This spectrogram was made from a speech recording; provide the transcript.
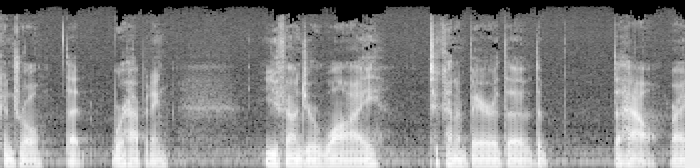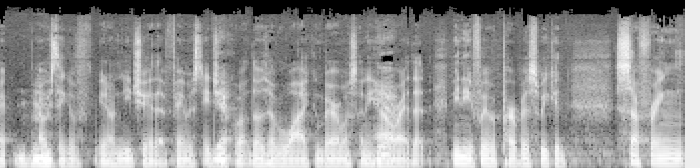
control that were happening, you found your why to kind of bear the the the how, right? Mm-hmm. I always think of you know Nietzsche, that famous Nietzsche Yeah. quote: "Those who have a why can bear almost any how." Yeah. Right? That meaning, if we have a purpose, we could suffering.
